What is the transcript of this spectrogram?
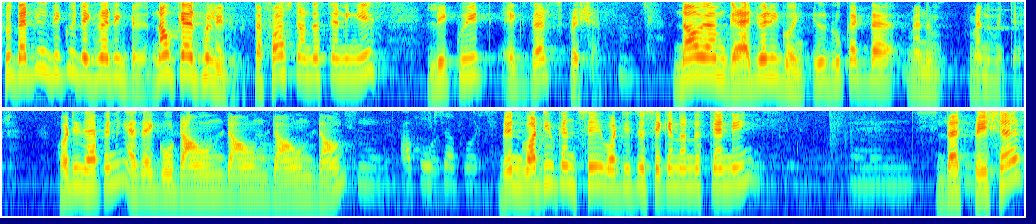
So, that means liquid exerting pressure. Now, carefully look. The first understanding is liquid exerts pressure. Hmm. Now, I am gradually going, you look at the mano manometer. What is happening as I go down, down, down, down? Upward. It's upwards. Then what you can say, what is the second understanding? And That pressure,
